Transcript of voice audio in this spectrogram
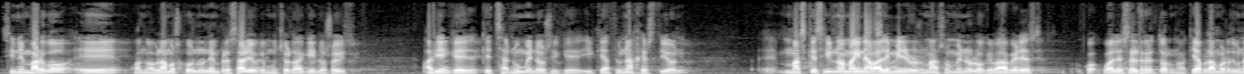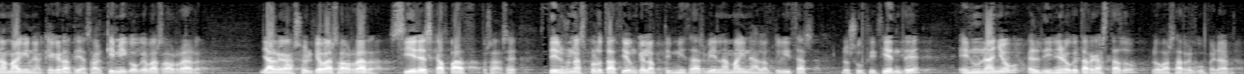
Sin embargo, eh, cuando hablamos con un empresario, que muchos de aquí lo sois, alguien que, echa números y que, hace una gestión, eh, más que si una máquina vale mil euros más o menos, lo que va a ver es cuál es el retorno. Aquí hablamos de una máquina que gracias al químico que vas a ahorrar y al gasoil que vas a ahorrar, si eres capaz, o sea, tienes una explotación que la optimizas bien la máquina, la utilizas lo suficiente, en un año el dinero que te has gastado lo vas a recuperar.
